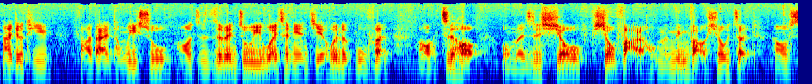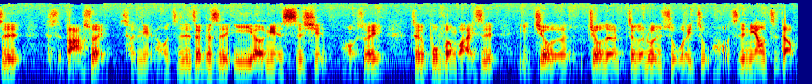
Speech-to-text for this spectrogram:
那就提。法代同意书哦，只是这边注意未成年结婚的部分哦。之后我们是修修法了，我们民法修正哦，是十八岁成年哦。只是这个是一二年施行哦，所以这个部分我还是以旧的旧的这个论述为主哦。只是你要知道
